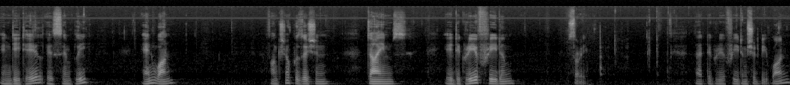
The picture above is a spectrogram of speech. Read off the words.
in detail is simply n1 function of position times a degree of freedom, sorry, that degree of freedom should be 1,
